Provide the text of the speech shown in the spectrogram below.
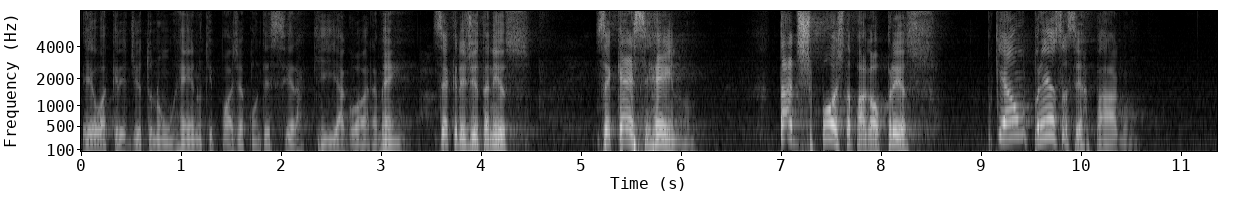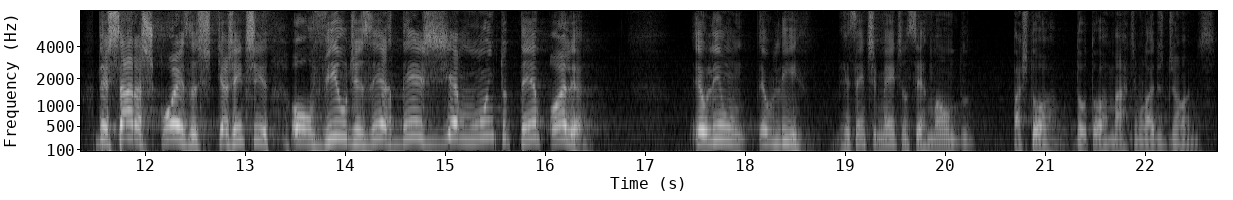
eu acredito num reino que pode acontecer aqui e agora. Amém? Você acredita nisso? Você quer esse reino? Está disposto a pagar o preço? Porque há um preço a ser pago. Deixar as coisas que a gente ouviu dizer desde muito tempo. Olha, eu li, um, eu li recentemente um sermão do pastor Dr. Martin Lloyd Jones.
